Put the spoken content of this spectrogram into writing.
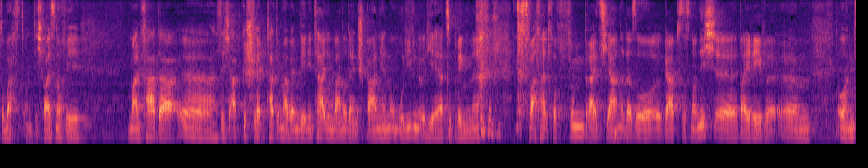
so machst. Und ich weiß noch, wie mein Vater äh, sich abgeschleppt hat, immer wenn wir in Italien waren oder in Spanien, um Olivenöl hierher zu bringen. Ne? Das war halt vor 35 Jahren oder so, gab es es noch nicht äh, bei Rewe. Ähm, und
